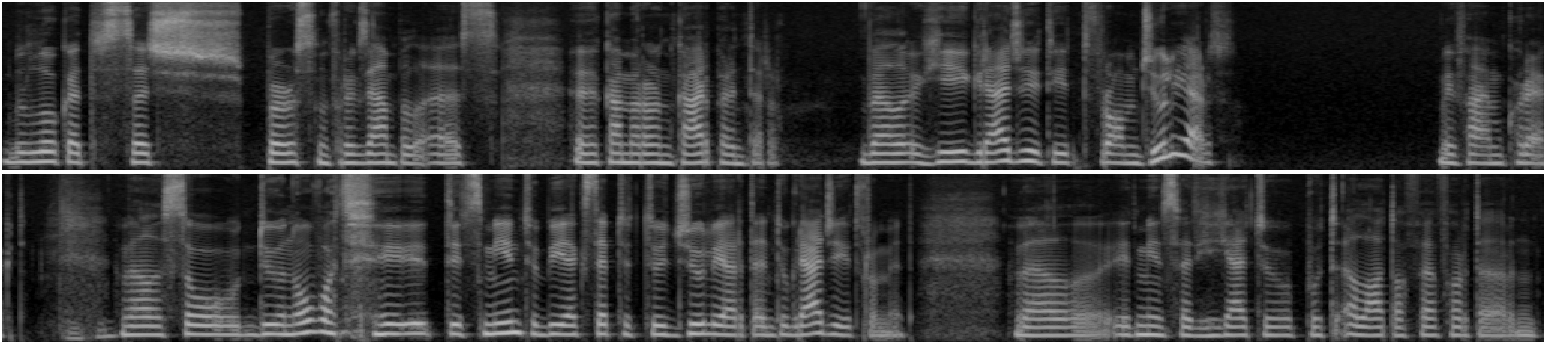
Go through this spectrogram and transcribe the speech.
look at such person, for example, as uh, Cameron Carpenter. Well, he graduated from Juilliard, if I'm correct. Well, so do you know what it is mean to be accepted to Juilliard and to graduate from it? Well, it means that he had to put a lot of effort and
